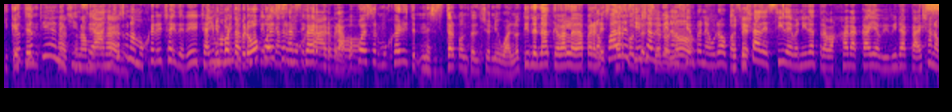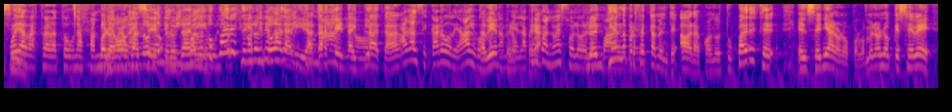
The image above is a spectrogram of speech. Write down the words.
y que Pero estén... No tiene Ah, es 15 una años, mujer. es una mujer hecha y derecha. Hay No un importa, pero vos podés ser mujer, pero cargo. espera, vos podés ser mujer y te- necesitar contención igual. No tiene nada que ver la edad para Los necesitar padres y ella contención vivieron no. siempre en Europa. Si ella decide venir a trabajar acá y a vivir acá, ella no Sí. puede arrastrar a toda una familia. Bueno, pero cuando- pero ya. Tus padres te dieron toda la vida 21 tarjeta y plata. Háganse cargo de algo Está bien, también. pero La espera, culpa no es solo de Lo los entiendo padres. perfectamente. Ahora, cuando tus padres te enseñaron, o por lo menos lo que se ve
